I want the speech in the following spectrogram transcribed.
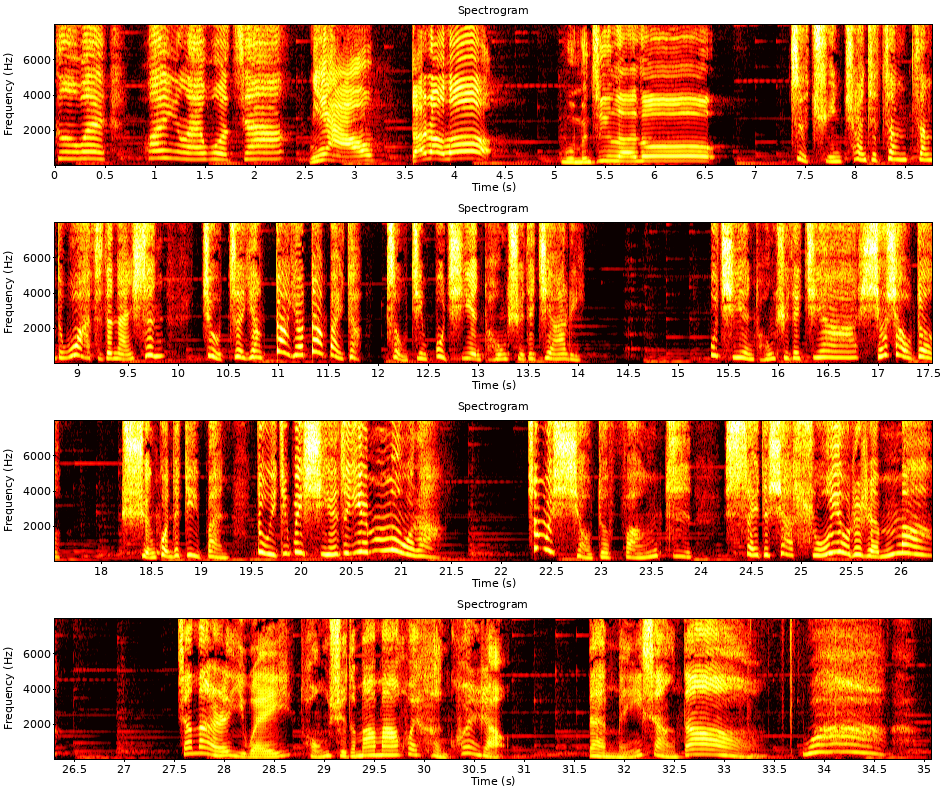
各位，欢迎来我家。你好，打扰了，我们进来喽。这群穿着脏脏的袜子的男生就这样大摇大摆的走进不起眼同学的家里。不起眼同学的家小小的，玄关的地板都已经被鞋子淹没了。这么小的房子塞得下所有的人吗？香奈儿以为同学的妈妈会很困扰，但没想到，哇！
